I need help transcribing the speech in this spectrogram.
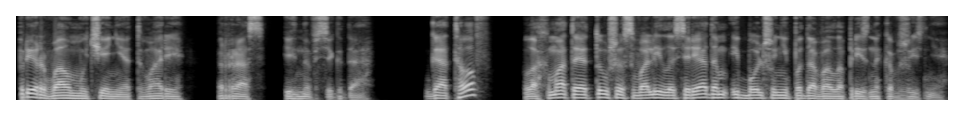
прервал мучение твари раз и навсегда. «Готов?» Лохматая туша свалилась рядом и больше не подавала признаков жизни.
